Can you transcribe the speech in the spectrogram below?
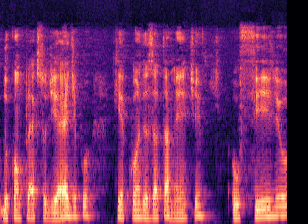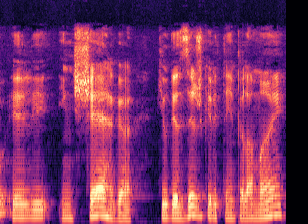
do complexo de Édipo, que é quando exatamente o filho ele enxerga que o desejo que ele tem pela mãe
